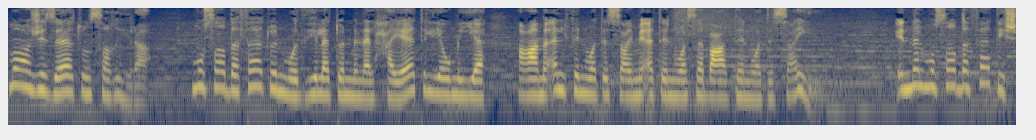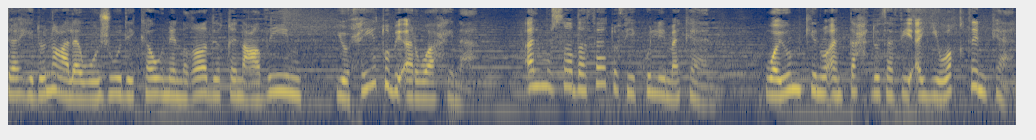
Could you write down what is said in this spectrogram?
معجزات صغيرة مصادفات مذهلة من الحياة اليومية عام 1997 إن المصادفات شاهد على وجود كون غادق عظيم يحيط بأرواحنا. المصادفات في كل مكان ويمكن أن تحدث في أي وقت كان.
